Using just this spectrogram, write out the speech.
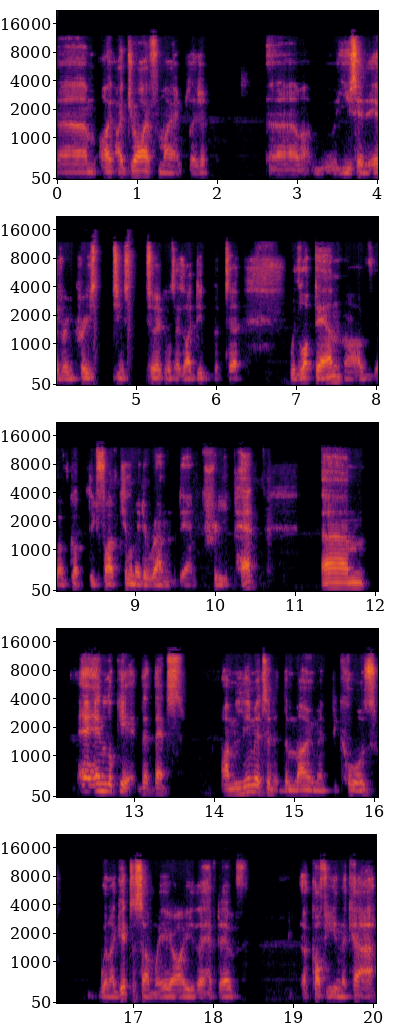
Um, I, I, drive for my own pleasure. Uh, you said ever increasing circles as I did, but uh, with lockdown, I've, I've, got the five kilometre run down pretty pat. Um, and look, yeah, that, that's I'm limited at the moment because when I get to somewhere, I either have to have a coffee in the car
